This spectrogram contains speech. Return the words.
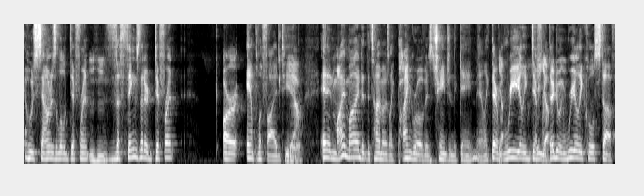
whose sound is a little different, Mm-hmm. the things that are different are amplified to you. Yeah. And in my mind at the time, I was like, Pinegrove is changing the game, man. Like they're Yep. really different. Yep. They're doing really cool stuff.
